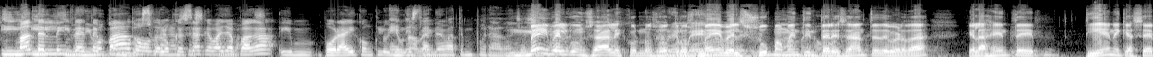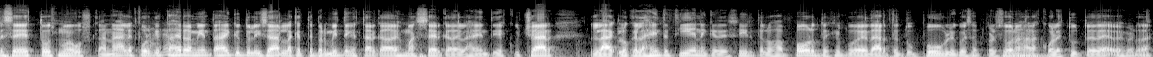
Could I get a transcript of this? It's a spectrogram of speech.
Y- Manda el link y de te pago de lo que sea que vaya a pagar y por ahí concluye en una esta venta. nueva temporada. llegaron. González con nosotros. Tremenda, Mabel, Mabel, sumamente interesante, de verdad, que la gente tiene que hacerse estos nuevos canales porque estas herramientas hay que utilizarlas que te permiten estar cada vez más cerca de la gente y escuchar la- lo que la gente tiene que decirte, los aportes que puede darte tu público, esas personas a las cuales tú te debes, ¿verdad?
